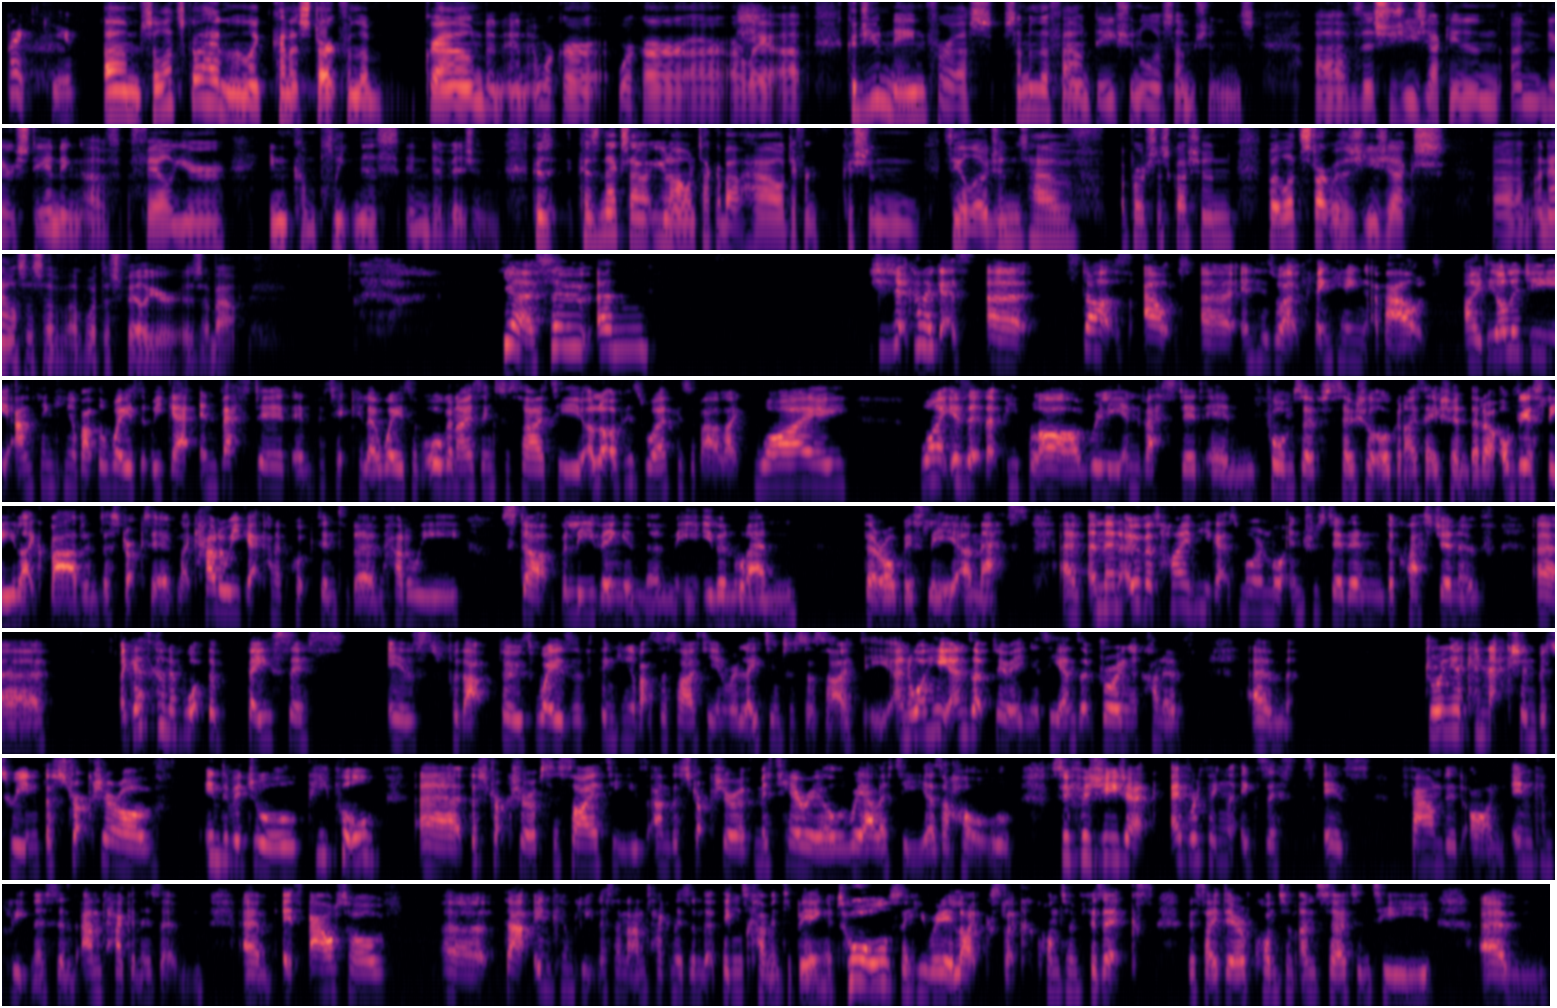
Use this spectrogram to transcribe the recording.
Thank you. Um, so let's go ahead and like kind of start from the ground and, and work our work our, our, our way up. Could you name for us some of the foundational assumptions of this Zizekian understanding of failure, incompleteness, and division. Because next, I you know I want to talk about how different Christian theologians have approached this question. But let's start with Zizek's um, analysis of, of what this failure is about. Yeah. So um, Zizek kind of gets. Uh, starts out uh, in his work thinking about ideology and thinking about the ways that we get invested in particular ways of organizing society. A lot of his work is about like why why is it that people are really invested in forms of social organization that are obviously like bad and destructive? Like how do we get kind of hooked into them? How do we start believing in them even when they're obviously a mess? Um, and then over time, he gets more and more interested in the question of, uh, I guess, kind of what the basis is for that those ways of thinking about society and relating to society. And what he ends up doing is he ends up drawing a kind of um, drawing a connection between the structure of individual people, uh, the structure of societies, and the structure of material reality as a whole. So for Zizek, everything that exists is founded on incompleteness and antagonism. Um, it's out of uh, that incompleteness and antagonism that things come into being at all. So he really likes like quantum physics, this idea of quantum uncertainty, um,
